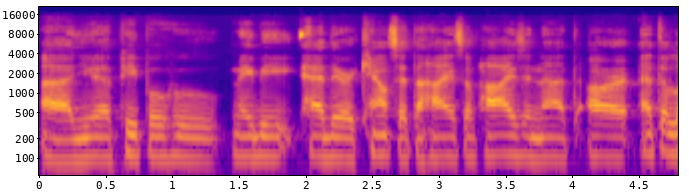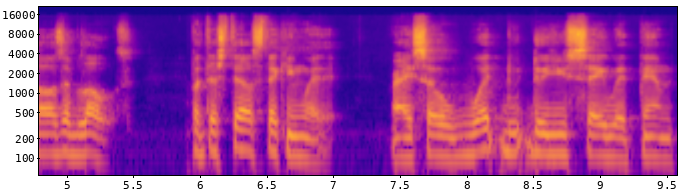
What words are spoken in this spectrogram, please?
Uh, you have people who maybe had their accounts at the highs of highs and not are at the lows of lows, but they're still sticking with it, right? So what do you say with them,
